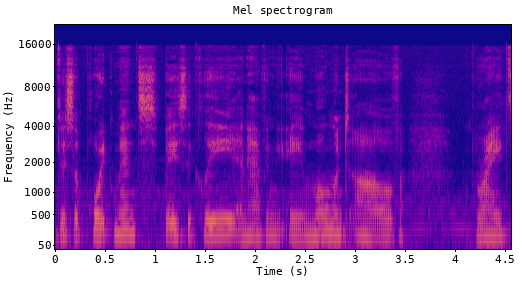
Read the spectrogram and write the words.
disappointments basically and having a moment of bright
